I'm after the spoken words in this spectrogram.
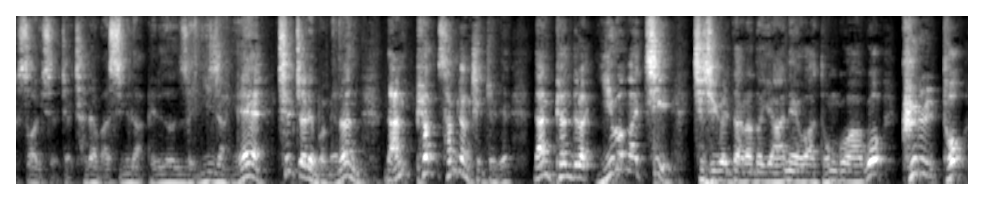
써 있어요. 제가 찾아봤습니다. 베드로전서 2장에 7절에 보면은 남편 3장 7절에 남편들아 이와 같이 지식을 따라 너희 아내와 동거하고 그를 더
